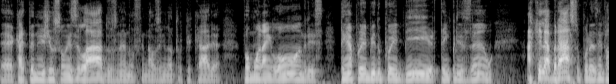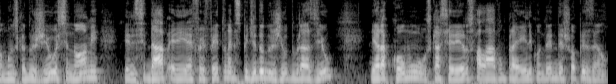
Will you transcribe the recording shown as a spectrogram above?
É, Caetano e Gil são exilados, né? No finalzinho da tropicália. Vão morar em Londres. Tem a Proibido Proibir, tem prisão. Aquele abraço, por exemplo, a música do Gil, esse nome, ele se dá, ele é, foi feito na despedida do Gil do Brasil e era como os carcereiros falavam para ele quando ele deixou a prisão.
